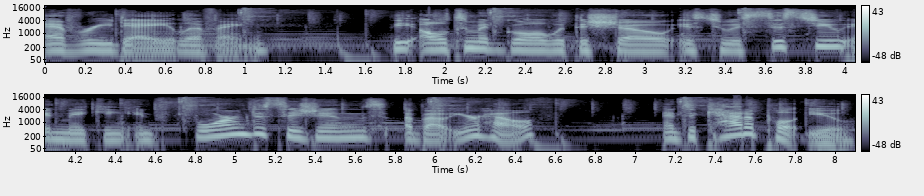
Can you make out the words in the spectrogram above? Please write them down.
everyday living. The ultimate goal with the show is to assist you in making informed decisions about your health and to catapult you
